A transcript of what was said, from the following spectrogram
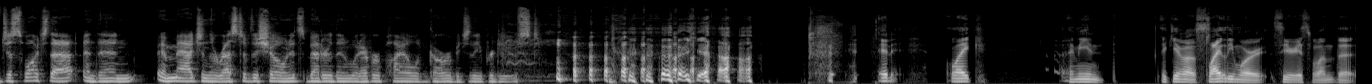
Just watch that and then imagine the rest of the show, and it's better than whatever pile of garbage they produced. yeah. And like I mean to give a slightly more serious one, the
